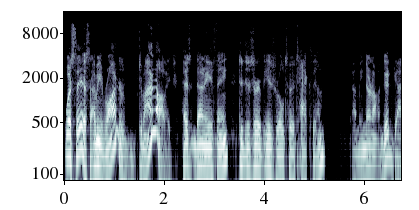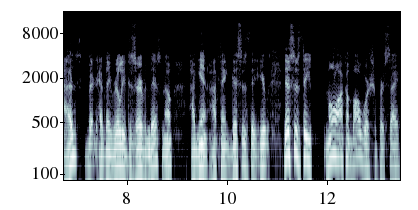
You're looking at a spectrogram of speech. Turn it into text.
What's this? I mean, Iran, to my knowledge, hasn't done anything to deserve Israel to attack them. I mean, they're not good guys, but have they really deserved this? No. Again, I think this is the this is the Moloch and Baal worshippers say,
